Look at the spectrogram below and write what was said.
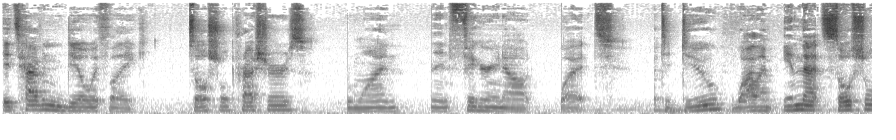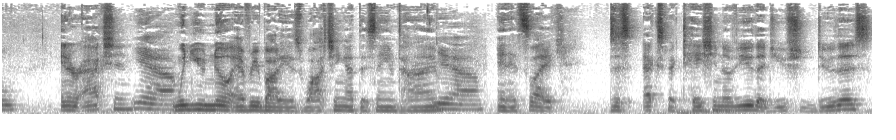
it's having to deal with like social pressures one, and then figuring out what what to do while I'm in that social interaction. yeah, When you know everybody is watching at the same time, yeah. and it's like this expectation of you that you should do this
